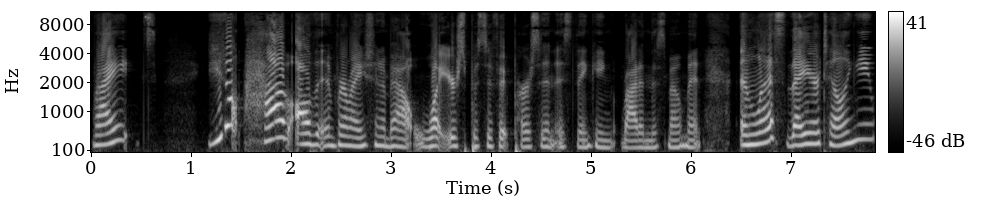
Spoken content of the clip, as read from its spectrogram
right? You don't have all the information about what your specific person is thinking right in this moment unless they are telling you.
